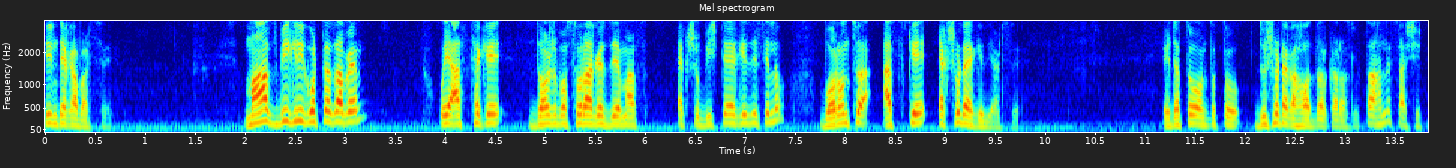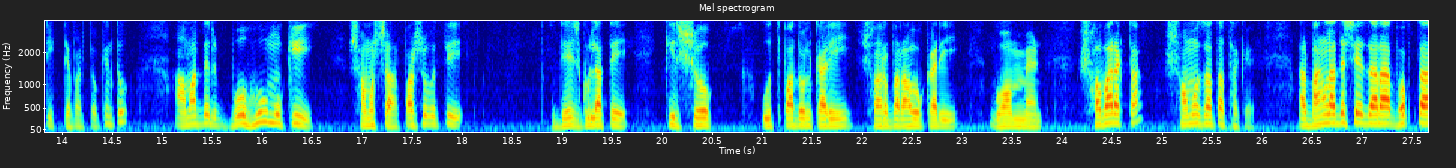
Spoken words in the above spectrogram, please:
তিন টাকা বাড়ছে। মাছ বিক্রি করতে যাবেন, ওই আজ থেকে দশ বছর আগে যে মাছ একশো বিশ টাকা কেজি ছিল, বরঞ্চ আজকে একশো টাকা কেজি আসছে। এটা তো অন্তত দুশো টাকা হওয়া দরকার আসলো তাহলে চাষি টিকতে পারতো। কিন্তু আমাদের বহুমুখী সমস্যা, পার্শ্ববর্তী দেশগুলাতে কৃষক, উৎপাদনকারী, সরবরাহকারী গভর্নমেন্ট সবার একটা সমঝোতা থাকে। আর বাংলাদেশে যারা ভোক্তা,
